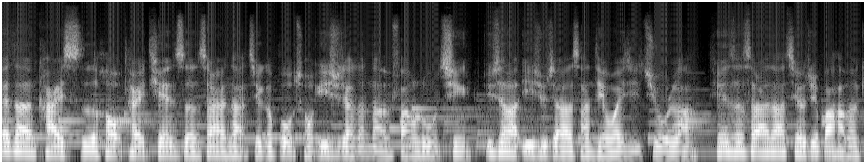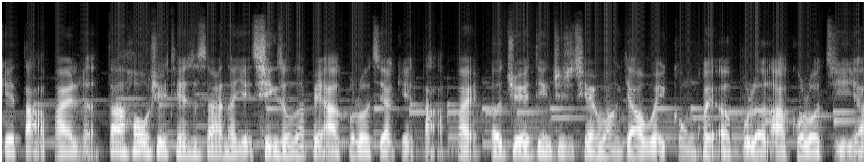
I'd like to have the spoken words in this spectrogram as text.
在战争开始后，他天生塞莱纳杰克布从艺术家的南方入侵，遇上了艺术家的三天尾及朱拉，天生塞莱纳轻松就把他们给打败了。但后续天生塞莱纳也轻松的被阿库洛基亚给打败，而决定继续前往妖尾公会，而不惹阿库洛基亚。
